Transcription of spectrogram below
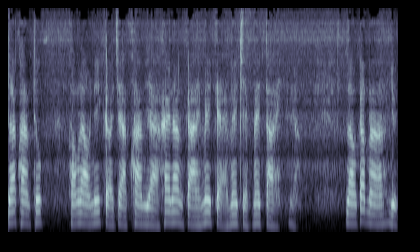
และความทุกข์ของเรานี้เกิดจากความอยากให้ร่างกายไม่แก่ไม่เจ็บไม่ตาย เราก็มาหยุด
